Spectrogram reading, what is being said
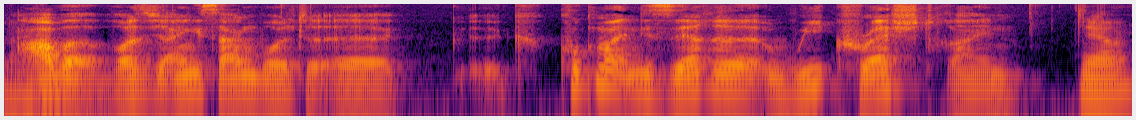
Ja. Aber was ich eigentlich sagen wollte, äh, guck mal in die Serie We Crashed rein. ja.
